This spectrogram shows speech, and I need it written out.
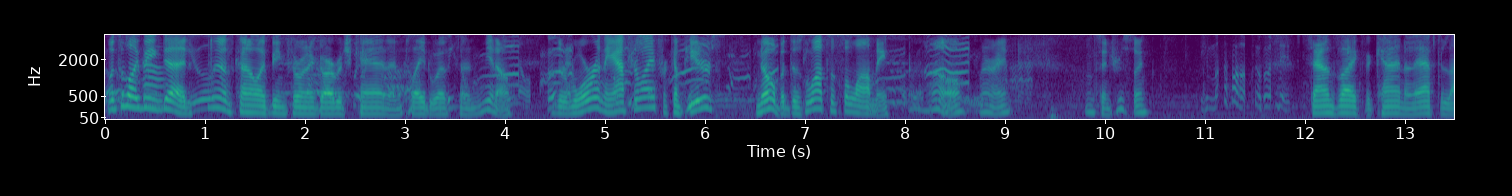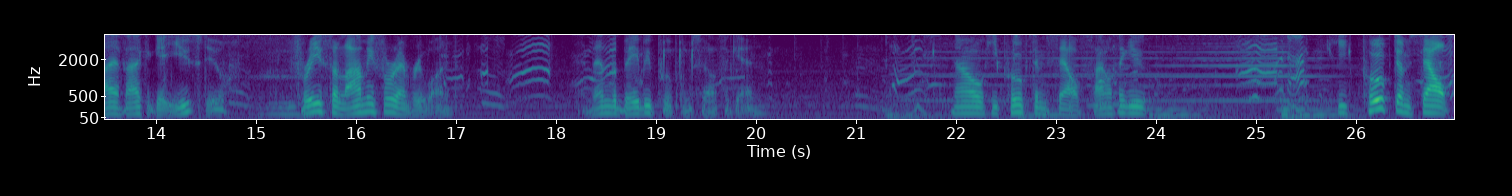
What's it like being dead? Yeah, it's kind of like being thrown in a garbage can and played with, and, you know. Is there war in the afterlife for computers? No, but there's lots of salami. Oh, alright. That's interesting. Sounds like the kind of afterlife I could get used to. Free salami for everyone. And then the baby pooped himself again. No, he pooped himself. I don't think you... He pooped himself.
